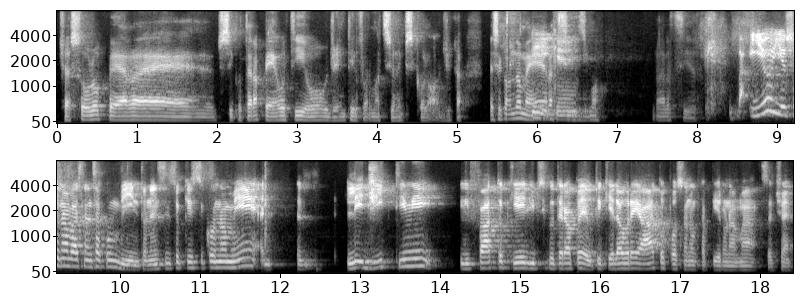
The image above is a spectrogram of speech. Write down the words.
cioè solo per eh, psicoterapeuti o gente in formazione psicologica. E secondo me sì, è razzismo. Che... razzismo. Io, io sono abbastanza convinto, nel senso che secondo me eh, legittimi il fatto che gli psicoterapeuti, chi è laureato, possano capire una mazza, cioè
